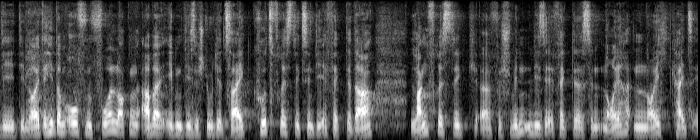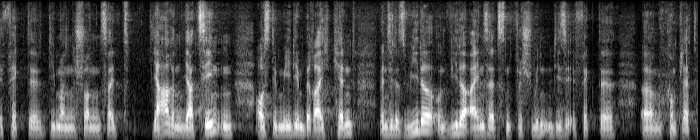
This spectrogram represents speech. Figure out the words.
die, die Leute hinterm Ofen vorlocken, aber eben diese Studie zeigt, kurzfristig sind die Effekte da. Langfristig äh, verschwinden diese Effekte, es sind Neu Neuigkeitseffekte, die man schon seit Jahren, Jahrzehnten aus dem Medienbereich kennt. Wenn Sie das wieder und wieder einsetzen, verschwinden diese Effekte ähm, komplett.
